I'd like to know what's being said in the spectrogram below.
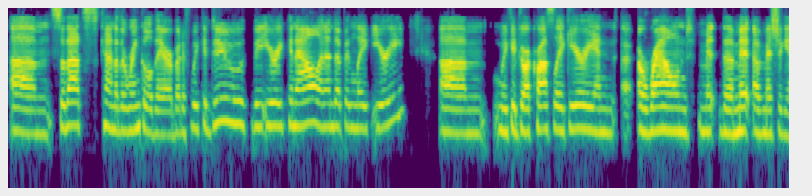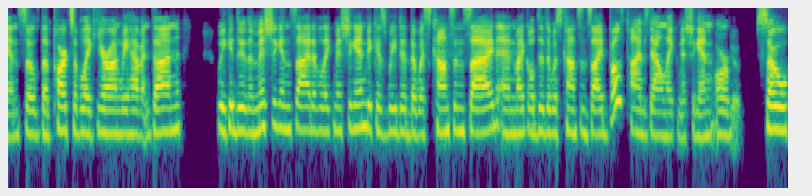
Um, so that's kind of the wrinkle there. But if we could do the Erie Canal and end up in Lake Erie, um, we could go across Lake Erie and uh, around the mitt of Michigan. So the parts of Lake Huron we haven't done. We could do the Michigan side of Lake Michigan because we did the Wisconsin side and Michael did the Wisconsin side both times down Lake Michigan. Or yep. so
